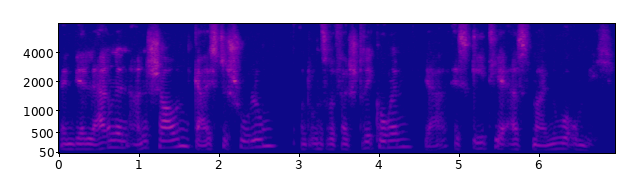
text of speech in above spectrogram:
Wenn wir Lernen anschauen, Geistesschulung und unsere Verstrickungen, ja, es geht hier erstmal nur um mich.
